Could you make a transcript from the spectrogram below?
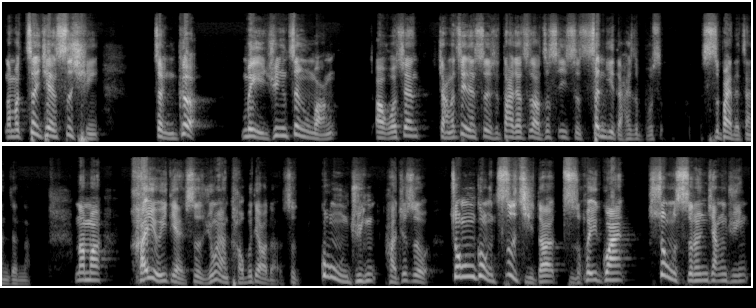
那么这件事情，整个美军阵亡啊，我先讲了这件事，大家知道这是一次胜利的还是不是失败的战争呢。那么还有一点是永远逃不掉的，是共军哈，就是中共自己的指挥官宋时轮将军，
